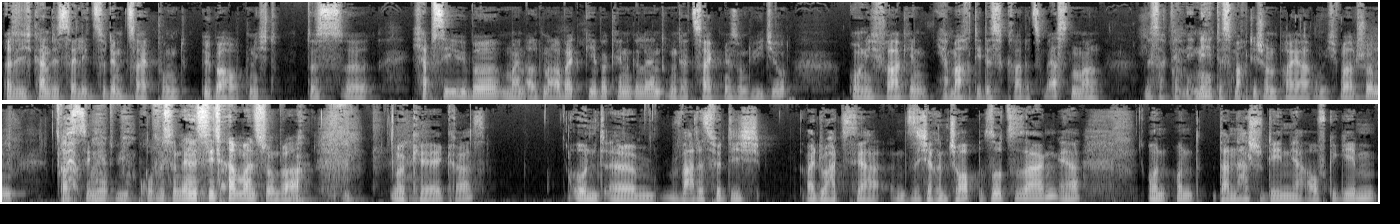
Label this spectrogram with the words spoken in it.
Also ich kannte Sally zu dem Zeitpunkt überhaupt nicht. Das äh, ich habe sie über meinen alten Arbeitgeber kennengelernt und er zeigt mir so ein Video und ich frage ihn, ja, macht die das gerade zum ersten Mal? Und er sagt, nee, nee, das macht die schon ein paar Jahre und ich war schon fasziniert, wie professionell sie damals schon war. Okay, krass. Und ähm, war das für dich, weil du hattest ja einen sicheren Job sozusagen, ja, und, und dann hast du den ja aufgegeben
